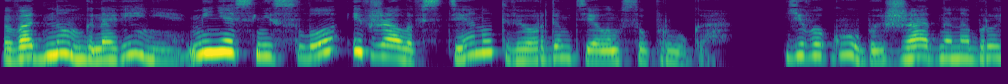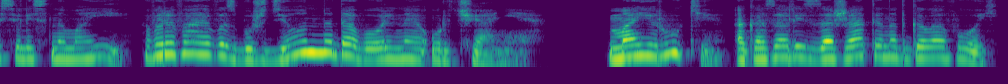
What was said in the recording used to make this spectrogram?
В одно мгновение меня снесло и вжало в стену твердым телом супруга. Его губы жадно набросились на мои, вырывая возбужденно довольное урчание. Мои руки оказались зажаты над головой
